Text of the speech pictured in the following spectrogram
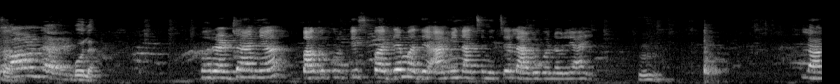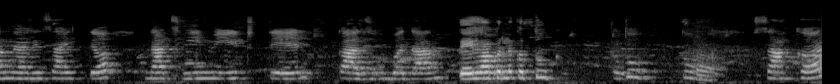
हा, बोला. भरडधान्य पाककृती स्पर्धेमध्ये आम्ही नाचणीचे लाडू बनवले आहेत. हम्म. लागणारे साहित्य नाचणी मीठ तेल काजू बदाम तेल वापरलं का तूप? तूप तूप हा. साखर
